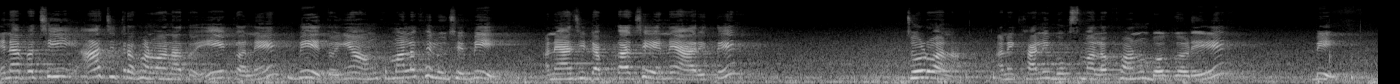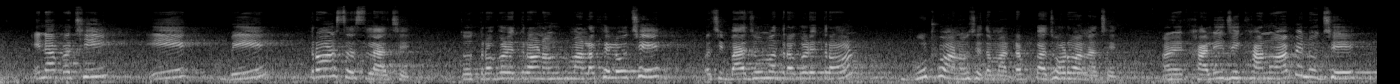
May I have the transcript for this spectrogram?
એના પછી આ ચિત્ર ગણવાના તો એક અને બે. તો અહીંયા અંકમાં લખેલું છે બે. અને આ જે ટપકા છે એને આ રીતે જોડવાના. અને ખાલી બોક્સમાં લખવાનું બગડે બે. એના પછી એક, બે, ત્રણ સસલા છે. તો ત્રગડે ત્રણ અંકમાં લખેલો છે. પછી બાજુમાં ત્રગડે ત્રણ ગૂંઠવાનો છે. તમારે ટપકા જોડવાના છે. અને ખાલી જે ખાનું આપેલું છે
